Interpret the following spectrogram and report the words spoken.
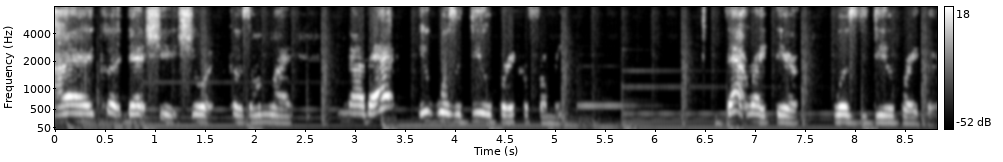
I cut that shit short because I'm like, now that it was a deal breaker for me. That right there was the deal breaker.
